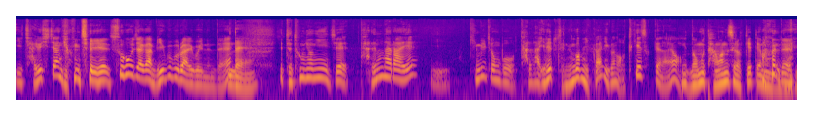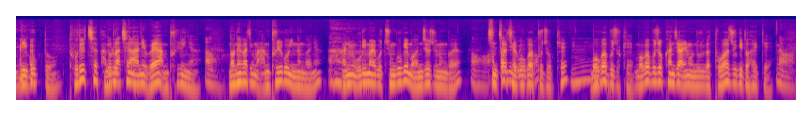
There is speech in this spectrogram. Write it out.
이 자유시장 경제의 수호자가 미국으로 알고 있는데 네. 이 대통령이 이제 다른 나라에 이 기밀 정보 달라 이래도 되는 겁니까? 이건 어떻게 해석되나요? 너무 당황스럽기 때문에 네. 미국도 도대체 반도체 놀랐다. 난이 왜 안 풀리냐? 어, 너네가 지금 안 풀고 있는 거냐? 아. 아니면 우리 말고 중국에 먼저 주는 거야? 어, 진짜. 재고가 부족해? 음. 뭐가 부족해? 뭐가 부족한지 알면 우리가 도와주기도 할게. 어.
